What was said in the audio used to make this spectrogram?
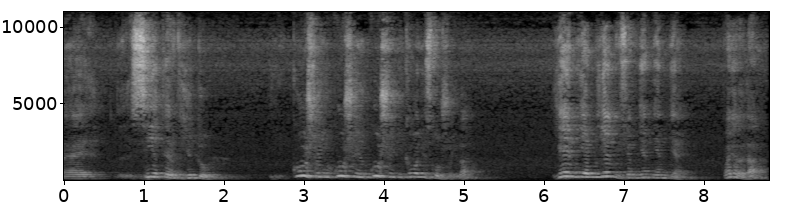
е, сіяти в їду. Кушаю, кушаю, кушаю, никого не слушаю, да? Ем, ем, ем, і все нєм, нєм, нєм. Поняли, так?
